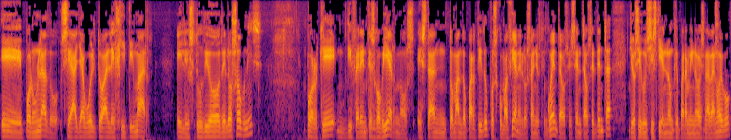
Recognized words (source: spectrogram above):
eh, por un lado, se haya vuelto a legitimar el estudio de los ovnis, porque diferentes gobiernos están tomando partido, pues como hacían en los años 50 o 60 o 70. Yo sigo insistiendo en que para mí no es nada nuevo,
